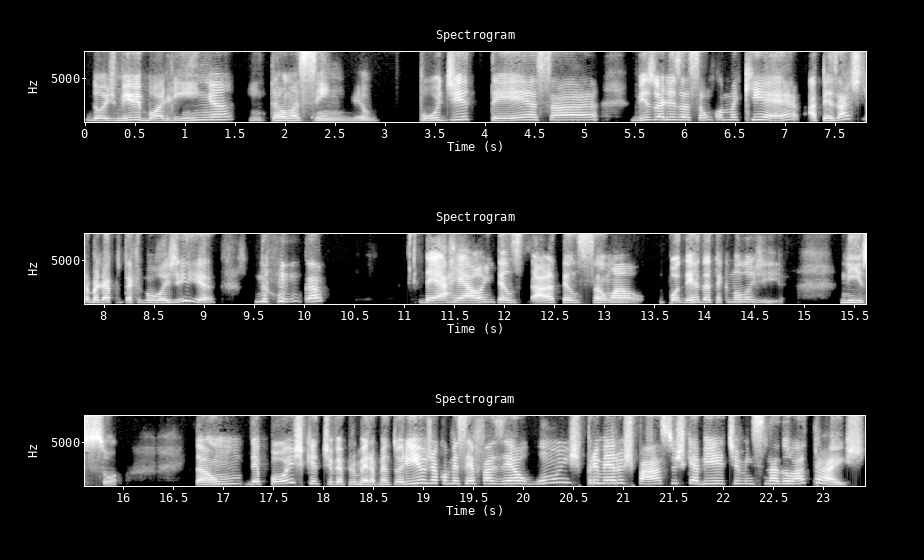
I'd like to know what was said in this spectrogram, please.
2000 e bolinha, então assim, eu pude ter essa visualização como é que é, apesar de trabalhar com tecnologia, nunca der a real atenção ao poder da tecnologia nisso. Então, depois que tive a primeira mentoria, eu já comecei a fazer alguns primeiros passos que a Bia tinha me ensinado lá atrás.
